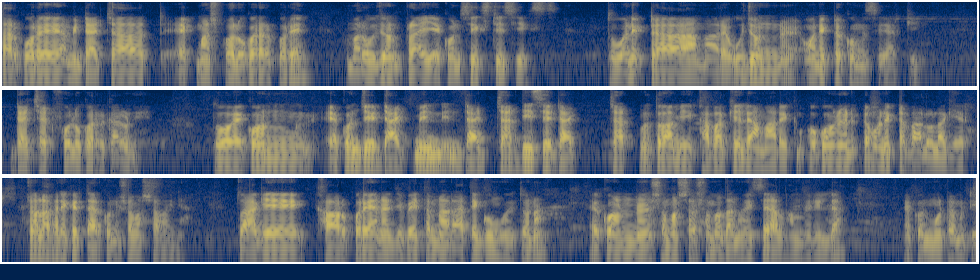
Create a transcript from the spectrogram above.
তারপরে আমি ডায়েট চার্ট এক মাস ফলো করার পরে আমার ওজন প্রায় এখন সিক্সটি সিক্স তো অনেকটা আমার ওজন অনেকটা কমেছে আর কি, ডায়েট চার্ট ফলো করার কারণে। তো এখন এখন যে ডায়েট মেন ডায়েট চার্ট দিয়েছে, ডায়েট চার্ট মতো আমি খাবার খেলে আমার অনেকটা অনেকটা ভালো লাগে আর কি। চলাফেরা করতে আর কোনো সমস্যা হয় না। তো আগে খাওয়ার পরে এনার্জি পাইতাম না, রাতে ঘুম হইতো না। এখন সমস্যার সমাধান হয়েছে আলহামদুলিল্লাহ। এখন মোটামুটি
